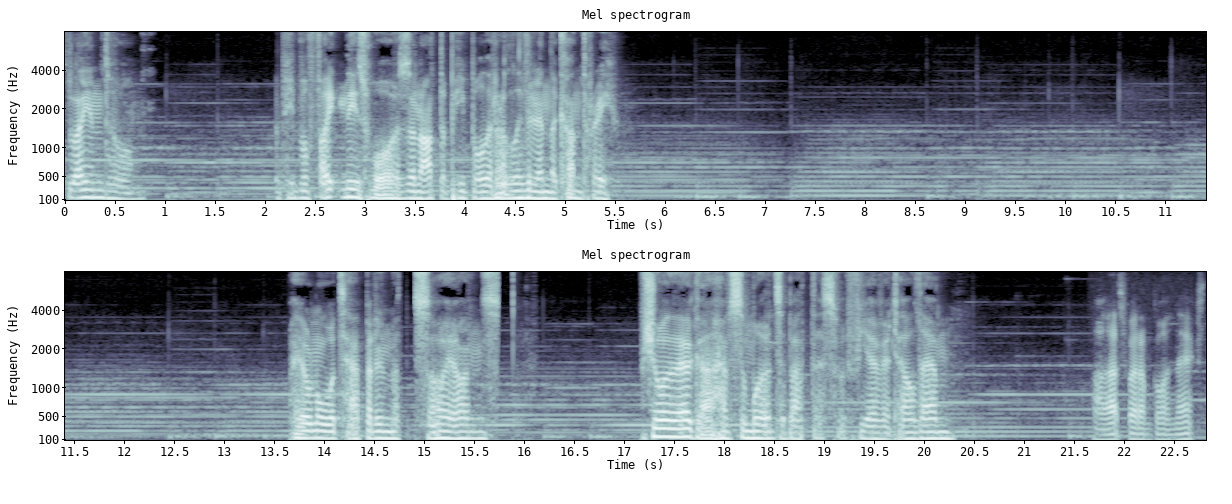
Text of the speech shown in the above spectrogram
Explain to them. The people fighting these wars are not the people that are living in the country. I don't know what's happening with the Scions. I'm sure they're gonna have some words about this if you ever tell them. Well, that's where I'm going next.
